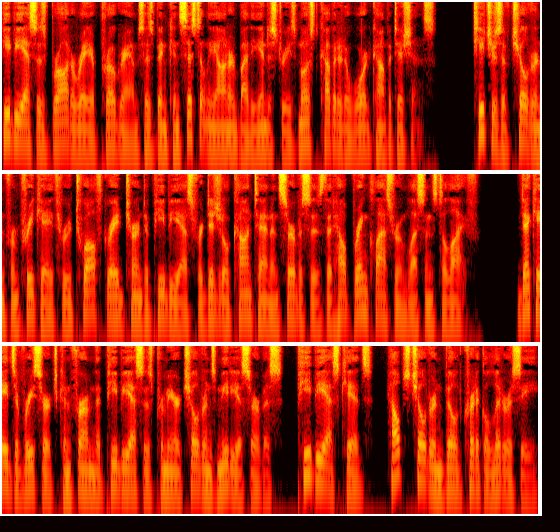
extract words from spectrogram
PBS's broad array of programs has been consistently honored by the industry's most coveted award competitions. Teachers of children from pre K through 12th grade turn to PBS for digital content and services that help bring classroom lessons to life. Decades of research confirm that PBS's premier children's media service, PBS Kids, helps children build critical literacy,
